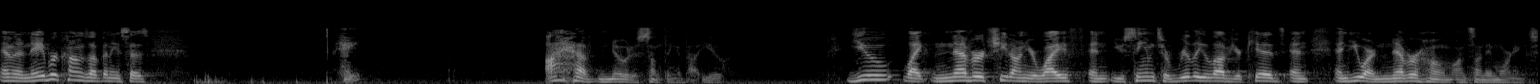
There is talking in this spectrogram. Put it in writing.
and a neighbor comes up and he says, Hey, I have noticed something about you you like never cheat on your wife and you seem to really love your kids and, and you are never home on Sunday mornings.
